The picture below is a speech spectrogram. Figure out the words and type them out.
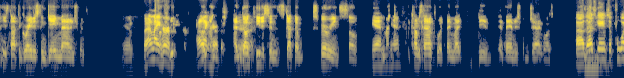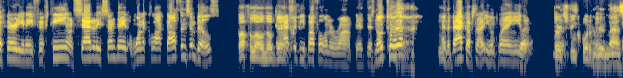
he's not the greatest in game management. Yeah, but I like Herbert. I like And- Herbert. And Yeah. Doug Pederson's got the experience, so Yeah, it, might- yeah. it comes down to it, they might be an advantage for the Jaguars. Uh, those games are 4:30 and 8:15 on Saturday, Sunday, at one o'clock. Dolphins and Bills. Buffalo, no It doubt. has to be Buffalo in the romp. There, there's no tour, and the backup's not even playing either. Third string quarterback. It'll be First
